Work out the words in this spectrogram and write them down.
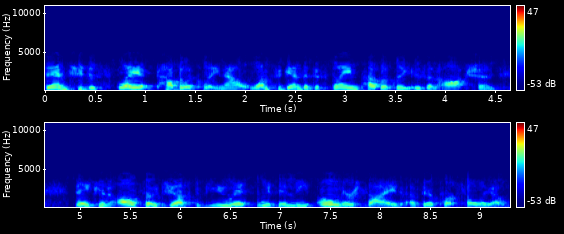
then to display it publicly. Now, once again, the displaying publicly is an option. They can also just view it within the owner side of their portfolio.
